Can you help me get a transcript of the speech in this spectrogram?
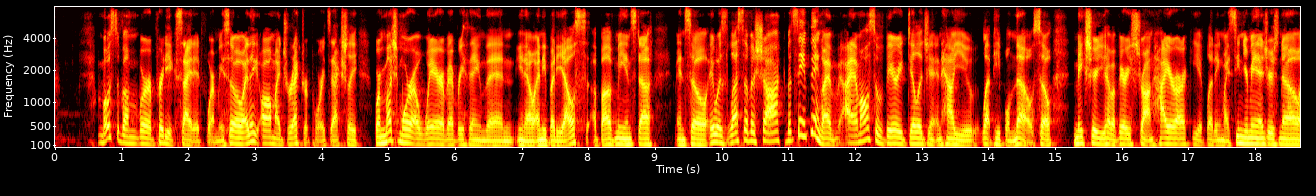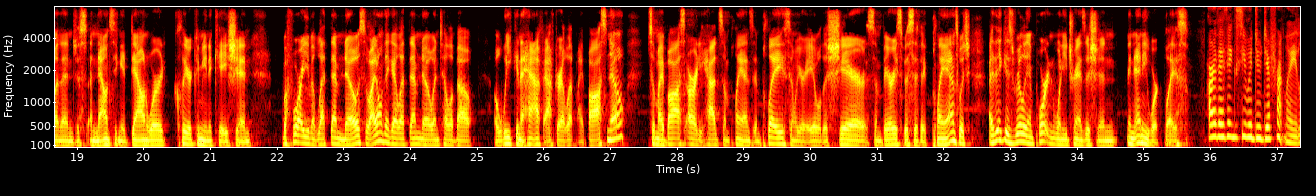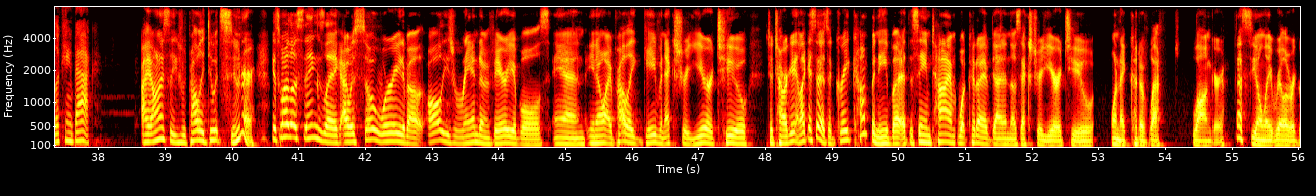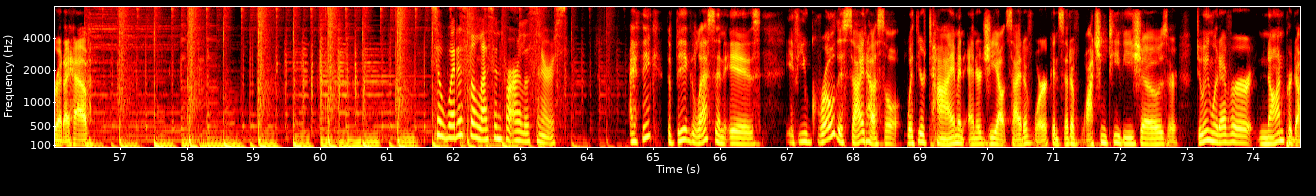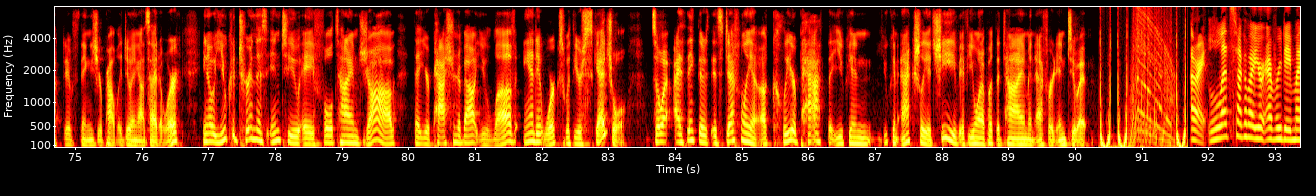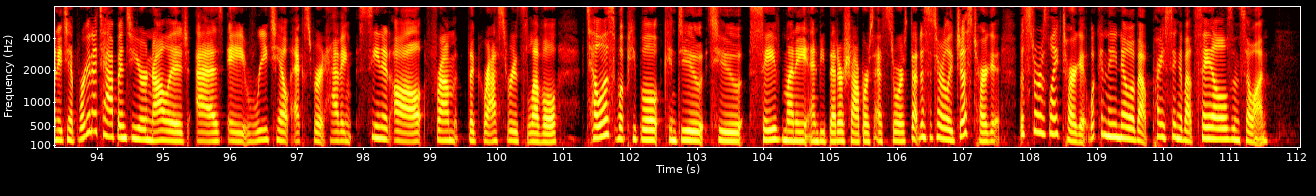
most of them were pretty excited for me. So I think all my direct reports actually were much more aware of everything than, you know, anybody else above me and stuff. And so it was less of a shock, but same thing. I, I am also very diligent in how you let people know. So make sure you have a very strong hierarchy of letting my senior managers know and then just announcing it downward, clear communication before I even let them know. So I don't think I let them know until about a week and a half after I let my boss know. So my boss already had some plans in place and we were able to share some very specific plans, which I think is really important when you transition in any workplace. Are there things you would do differently looking back? I honestly would probably do it sooner. It's one of those things like I was so worried about all these random variables and you know, I probably gave an extra year or two to Target. And like I said, it's a great company, but at the same time, what could I have done in those extra year or two when I could have left longer? That's the only real regret I have. So, what is the lesson for our listeners? I think the big lesson is if you grow this side hustle with your time and energy outside of work, instead of watching TV shows or doing whatever non productive things you're probably doing outside of work, you know, you could turn this into a full time job that you're passionate about, you love, and it works with your schedule. So I think there's it's definitely a, a clear path that you can you can actually achieve if you want to put the time and effort into it. All right, let's talk about your everyday money tip. We're going to tap into your knowledge as a retail expert, having seen it all from the grassroots level Tell us what people can do to save money and be better shoppers at stores, not necessarily just Target, but stores like Target. What can they know about pricing, about sales, and so on?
